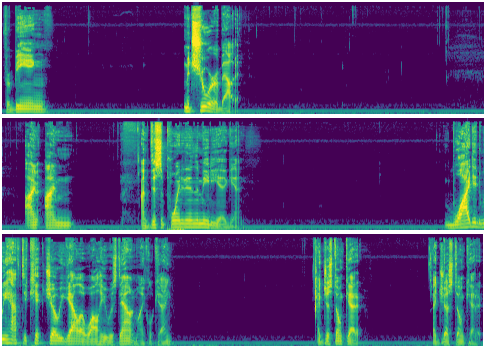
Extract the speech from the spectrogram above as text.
for being mature about it. I, I'm I'm disappointed in the media again. Why did we have to kick Joey Gallo while he was down, Michael Kay? I just don't get it. I just don't get it.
